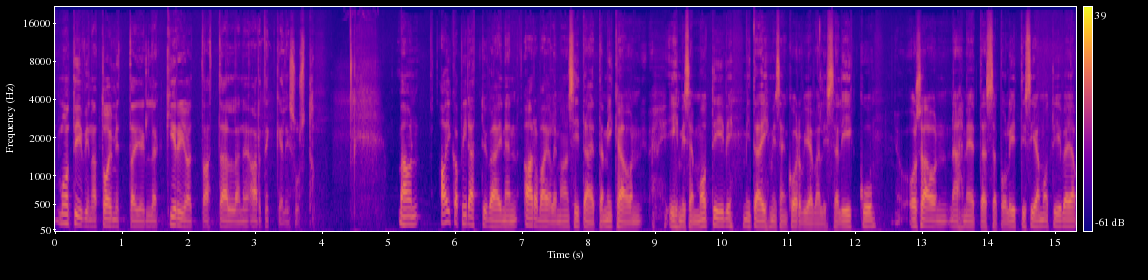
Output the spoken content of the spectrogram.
motiivina toimittajille kirjoittaa tällainen artikkeli susta? Mä oon aika pidättyväinen arvailemaan sitä, että mikä on ihmisen motiivi, mitä ihmisen korvien välissä liikkuu. Osa on nähneet tässä poliittisia motiiveja,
